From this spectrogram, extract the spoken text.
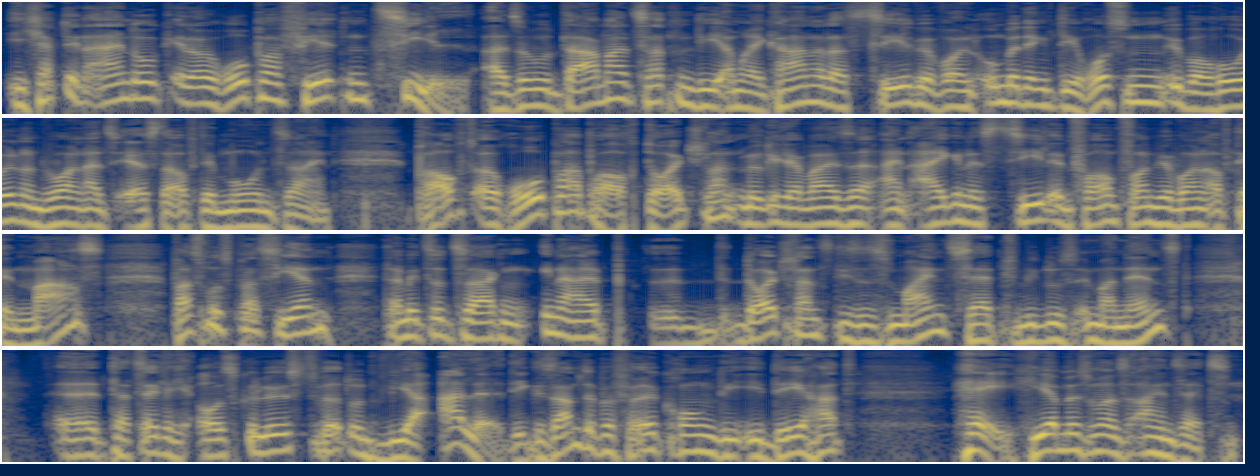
ich habe den Eindruck, in Europa fehlt ein Ziel. Also damals hatten die Amerikaner das Ziel, wir wollen unbedingt die Russen überholen und wollen als Erster auf dem Mond sein. Braucht Europa, braucht Deutschland möglicherweise ein eigenes Ziel in Form von, wir wollen auf den Mars? Was muss passieren, damit sozusagen innerhalb äh, Deutschlands dieses Mindset, wie du es immer nennst, äh, tatsächlich ausgelöst wird und wir alle, die gesamte Bevölkerung, die Idee hat, hey, hier müssen wir uns einsetzen?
